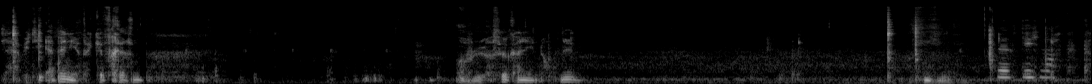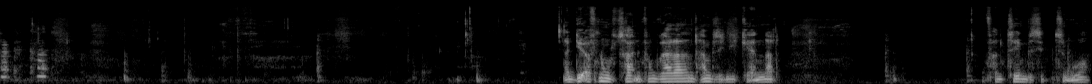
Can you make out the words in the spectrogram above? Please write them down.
Da habe ich die Äpfel hier weggefressen. Oh, einen Löffel kann ich noch nehmen. Jetzt gehe ich nach Kack, Kack. Die Öffnungszeiten vom Galaland haben sich nicht geändert. Von 10 bis 17 Uhr.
